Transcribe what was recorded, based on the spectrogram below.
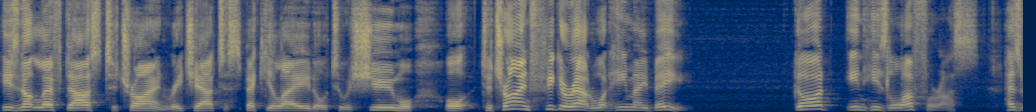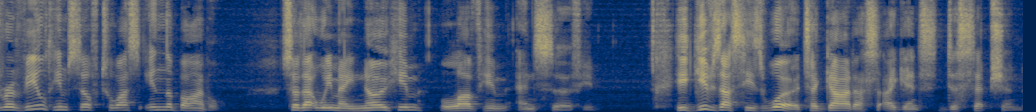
He's not left us to try and reach out to speculate or to assume or, or to try and figure out what he may be. God, in his love for us, has revealed himself to us in the Bible so that we may know him, love him, and serve him. He gives us his word to guard us against deception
